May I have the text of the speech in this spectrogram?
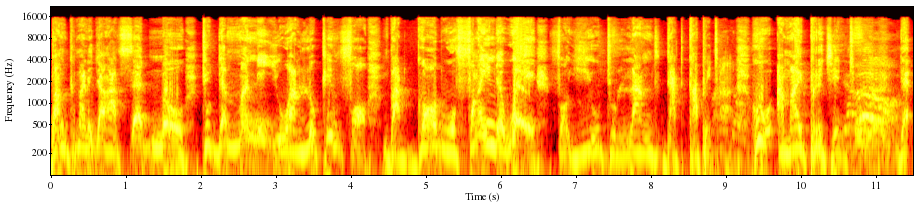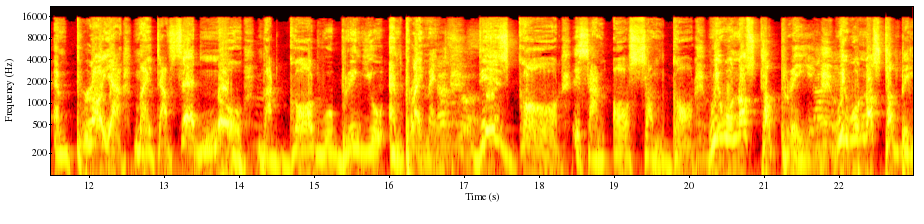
bank manager has said no to the money you are looking for, but God will find a way for you to land that capital. Who am I preaching to? The employer might have said no, but God will bring you employment. This God is an awesome God. We will not stop praying, we will not stop believing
